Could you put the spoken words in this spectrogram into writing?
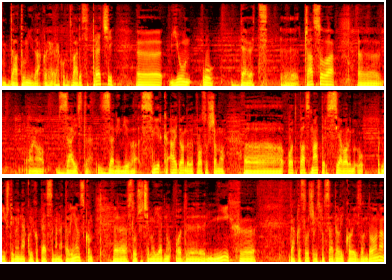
datum je dakle rekao 23. Uh, jun u 9 uh, časova ono zaista zanimljiva svirka. Ajde onda da poslušamo uh, od Pass Matters ja volim od njih što imaju nekoliko pesama na talijanskom. Uh, slušat ćemo jednu od uh, njih. Uh, dakle slušali smo sada likove iz Londona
